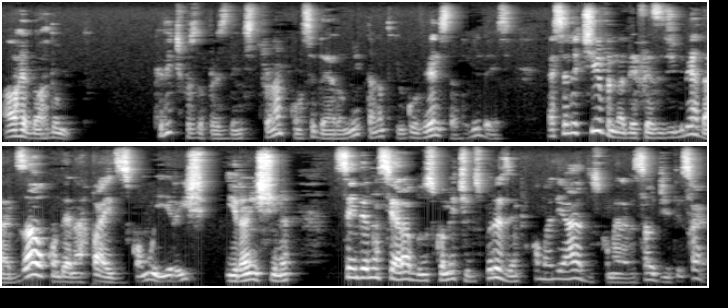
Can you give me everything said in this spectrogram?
ao redor do mundo. Críticos do presidente Trump consideram, no entanto, que o governo estadunidense é seletivo na defesa de liberdades ao condenar países como Irã e China sem denunciar abusos cometidos, por exemplo, como aliados como a Arábia Saudita e Israel.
